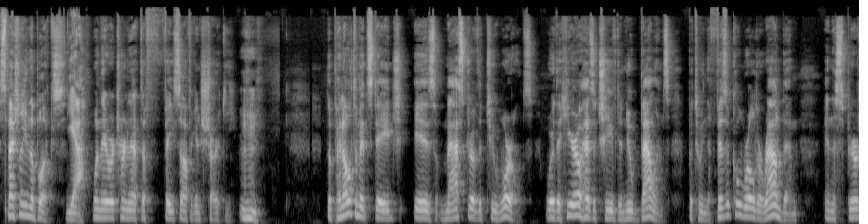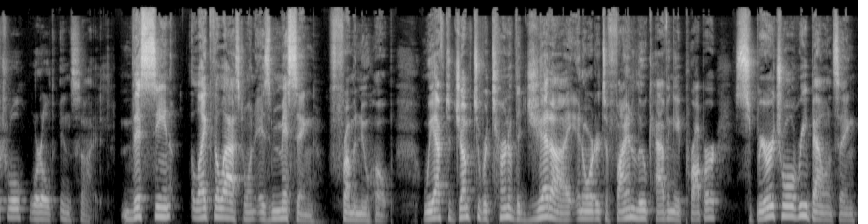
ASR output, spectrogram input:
Especially in the books. Yeah. When they were turning return to face off against Sharkey. Mm-hmm. The penultimate stage is Master of the Two Worlds, where the hero has achieved a new balance between the physical world around them and the spiritual world inside. This scene, like the last one, is missing from A New Hope. We have to jump to Return of the Jedi in order to find Luke having a proper spiritual rebalancing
